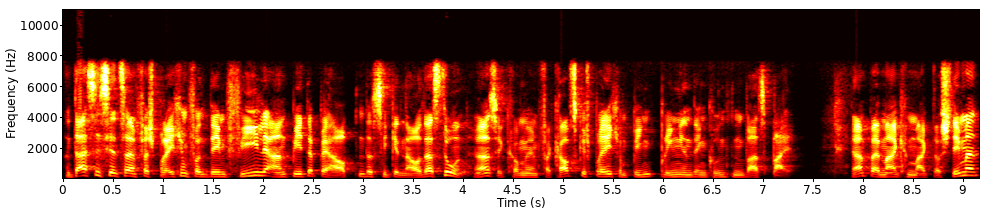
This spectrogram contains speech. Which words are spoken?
Und das ist jetzt ein Versprechen, von dem viele Anbieter behaupten, dass sie genau das tun. Ja, sie kommen im Verkaufsgespräch und bringen den Kunden was bei. Ja, bei manchen mag das stimmen,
